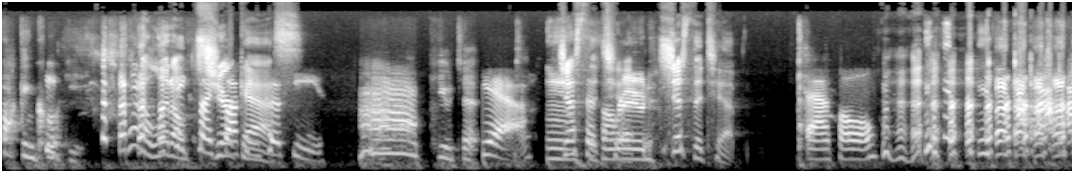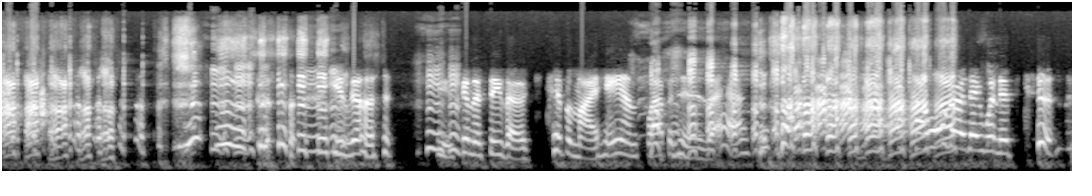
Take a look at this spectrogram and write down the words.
fucking cookies. What a little this. Takes my jerk fucking ass. cookies. Mm, Q-tip. Yeah, Mm. Just the tip. rude. Just the tip. Asshole. He's gonna he's gonna see the tip of my hand slapping his ass. How old are they when it's too,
